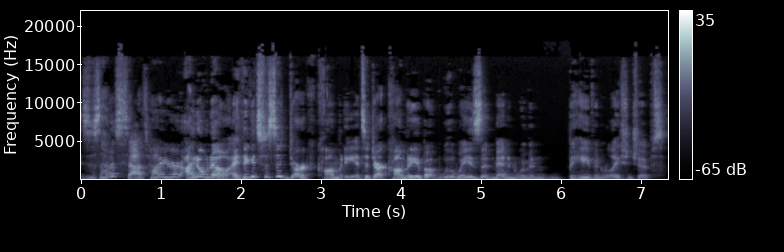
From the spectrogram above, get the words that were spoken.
Is that a satire? I don't know. I think it's just a dark comedy. It's a dark comedy about the ways that men and women behave in relationships.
